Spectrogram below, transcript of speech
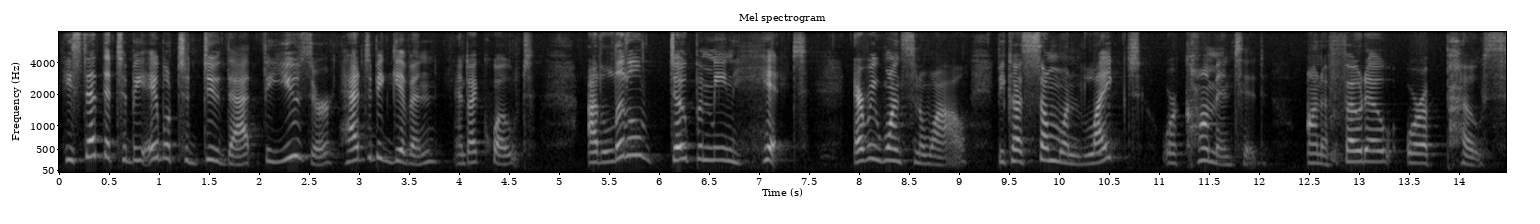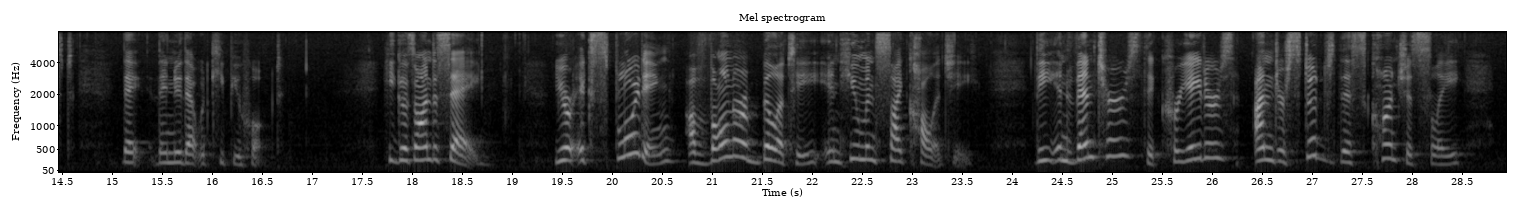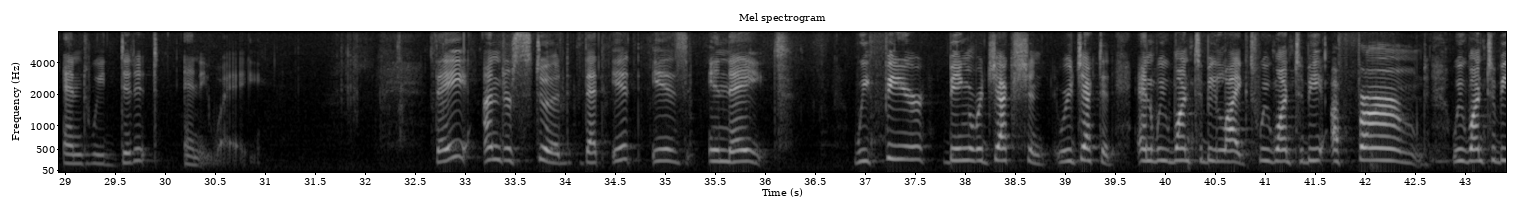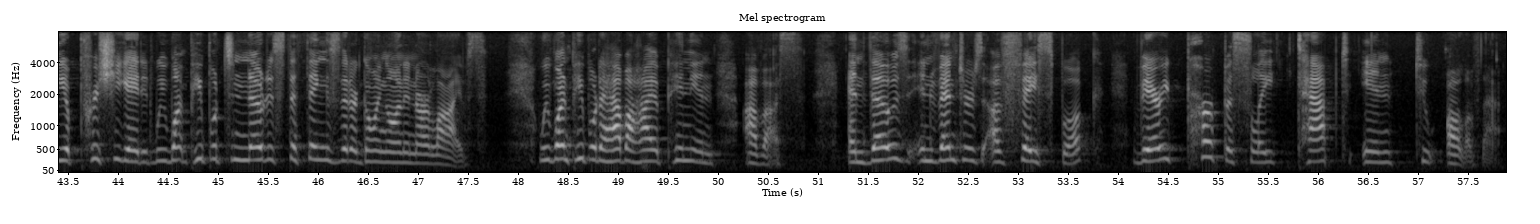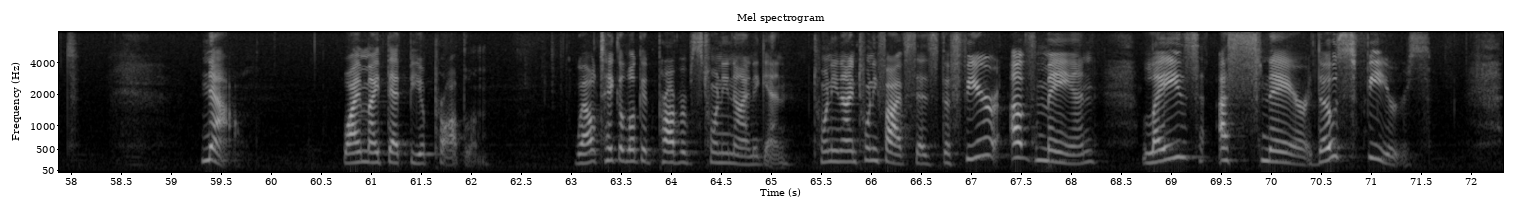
He said that to be able to do that, the user had to be given, and I quote, a little dopamine hit every once in a while because someone liked or commented on a photo or a post. They, they knew that would keep you hooked. He goes on to say, you're exploiting a vulnerability in human psychology. The inventors, the creators, understood this consciously, and we did it anyway. They understood that it is innate. We fear being rejection, rejected, and we want to be liked. We want to be affirmed. We want to be appreciated. We want people to notice the things that are going on in our lives. We want people to have a high opinion of us. And those inventors of Facebook very purposely tapped into all of that. Now, why might that be a problem? Well, take a look at Proverbs 29 again. 29 25 says, The fear of man lays a snare. Those fears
